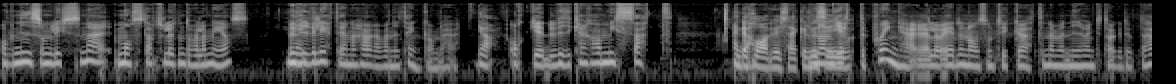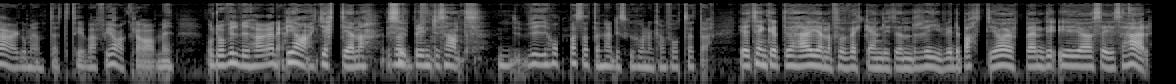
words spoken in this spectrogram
och ni som lyssnar måste absolut inte hålla med oss. Men Nej. vi vill jättegärna höra vad ni tänker om det här. Ja. Och eh, vi kanske har missat Det har vi säkert. Vi någon säger, jättepoäng här. Eller är det någon som tycker att nej, men ni har inte tagit upp det här argumentet till varför jag klarar av mig. Och då vill vi höra det. Ja, jättegärna. Superintressant. Vi hoppas att den här diskussionen kan fortsätta. Jag tänker att det här gärna får väcka en liten rivig debatt. Jag är öppen. Jag säger så här.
